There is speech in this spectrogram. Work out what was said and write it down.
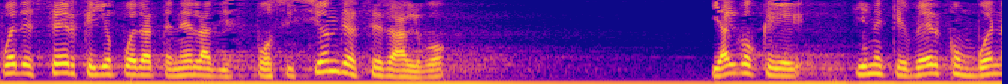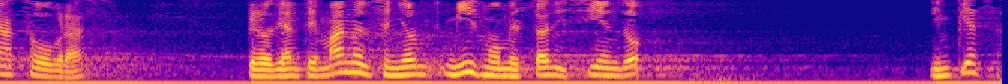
puede ser que yo pueda tener la disposición de hacer algo y algo que tiene que ver con buenas obras, pero de antemano el Señor mismo me está diciendo limpieza.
